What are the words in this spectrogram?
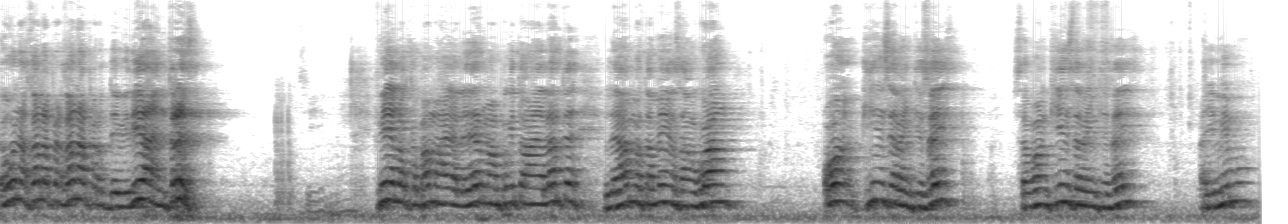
es una sola persona, pero dividida en tres. Fíjense lo que vamos a leer más un poquito más adelante. Leamos también en San Juan 15, 26. San Juan 15, 26. Ahí mismo.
